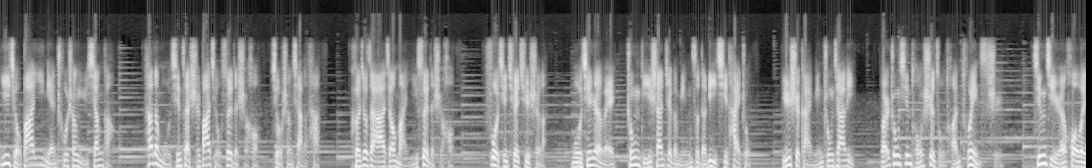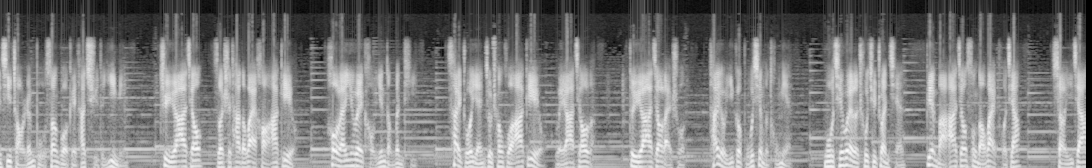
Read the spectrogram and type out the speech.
一九八一年出生于香港。他的母亲在十八九岁的时候就生下了他，可就在阿娇满一岁的时候，父亲却去世了。母亲认为钟迪山这个名字的戾气太重，于是改名钟嘉丽。而钟欣桐是组团 Twins 时，经纪人霍汶希找人补算过给他取的艺名。至于阿娇，则是他的外号阿 Gill。后来因为口音等问题，蔡卓妍就称呼阿 Gill 为阿娇了。对于阿娇来说，她有一个不幸的童年，母亲为了出去赚钱，便把阿娇送到外婆家、小姨家、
